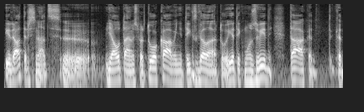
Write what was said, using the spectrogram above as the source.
ir atrisināts uh, jautājums par to, kā viņi tiks galā ar to ietekmu uz vidi, tā, ka, ka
